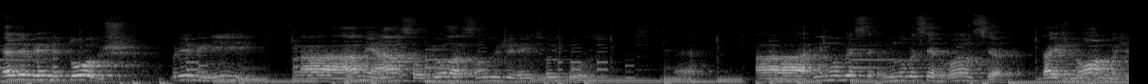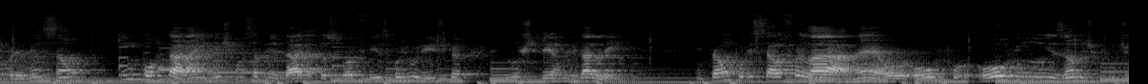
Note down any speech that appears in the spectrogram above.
É dever de todos prevenir a ameaça ou violação dos direitos do idoso. Né? A inobservância das normas de prevenção importará em responsabilidade a pessoa física ou jurídica nos termos da lei. Então o policial foi lá, né? houve um exame de,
